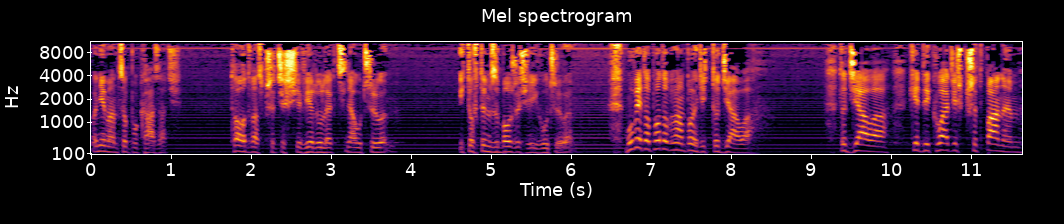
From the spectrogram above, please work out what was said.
bo nie mam co pokazać. To od Was przecież się wielu lekcji nauczyłem. I to w tym zborze się ich uczyłem. Mówię to po to, by wam powiedzieć, to działa. To działa, kiedy kładziesz przed Panem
